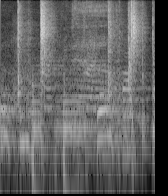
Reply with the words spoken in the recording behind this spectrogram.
Thank you.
